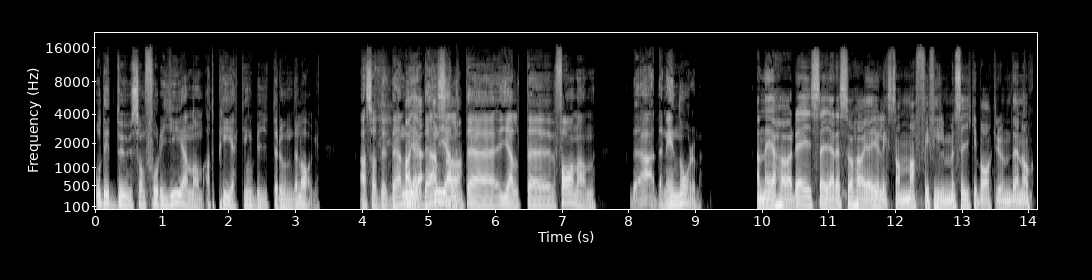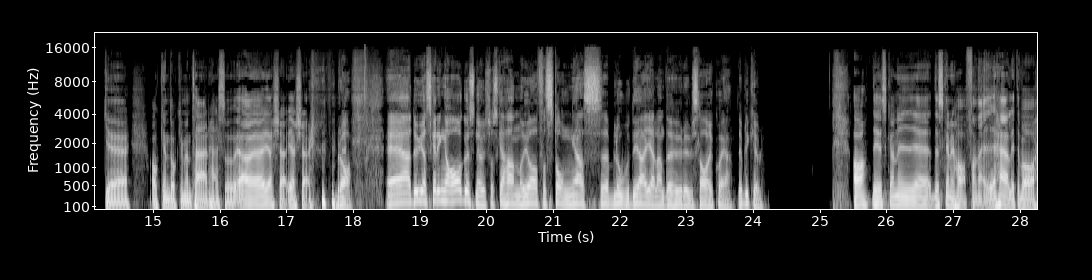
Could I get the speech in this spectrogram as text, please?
och det är du som får igenom att Peking byter underlag. Alltså den, ja, ja, den alltså... hjälte, hjältefanan, den är enorm. Ja, när jag hör dig säga det så hör jag ju liksom maffig filmmusik i bakgrunden och, eh, och en dokumentär här. Så ja, jag, jag, kör, jag kör. Bra. Eh, du, jag ska ringa August nu så ska han och jag få stångas blodiga gällande hur usla AIK är. Det blir kul. Ja, det ska ni, eh, det ska ni ha. Fan, härligt det var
